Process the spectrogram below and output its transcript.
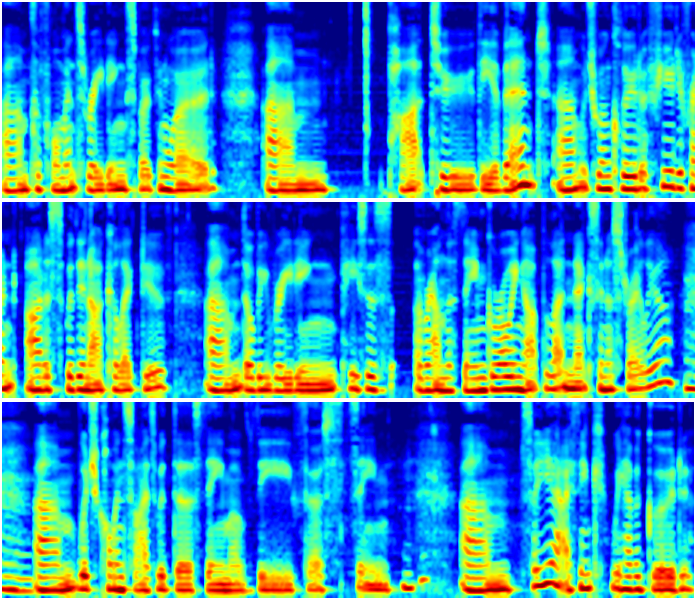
um, performance reading, spoken word um, part to the event, um, which will include a few different artists within our collective. Um, they'll be reading pieces around the theme "Growing Up Latinx in Australia," um, which coincides with the theme of the first scene. Mm-hmm. Um, so yeah, I think we have a good,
